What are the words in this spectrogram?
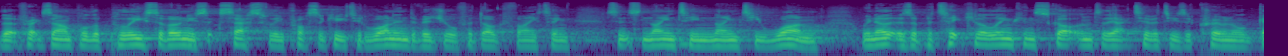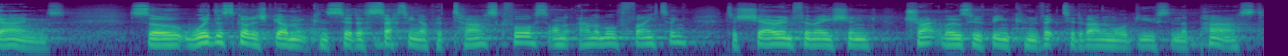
that, for example, the police have only successfully prosecuted one individual for dogfighting since 1991. We know that there's a particular link in Scotland to the activities of criminal gangs. So would the Scottish Government consider setting up a task force on animal fighting to share information, track those who've been convicted of animal abuse in the past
